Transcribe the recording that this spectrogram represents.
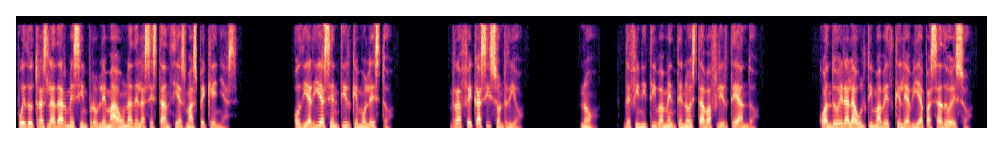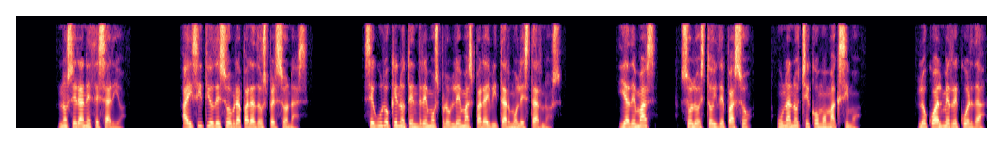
puedo trasladarme sin problema a una de las estancias más pequeñas. Odiaría sentir que molesto. Rafe casi sonrió. No, definitivamente no estaba flirteando. ¿Cuándo era la última vez que le había pasado eso? No será necesario. Hay sitio de sobra para dos personas. Seguro que no tendremos problemas para evitar molestarnos. Y además, solo estoy de paso, una noche como máximo. Lo cual me recuerda,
